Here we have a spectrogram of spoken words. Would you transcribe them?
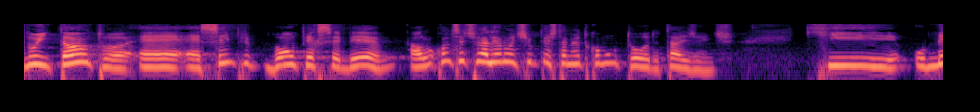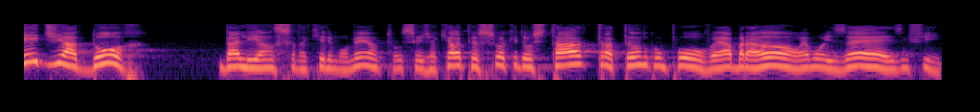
No entanto, é, é, sempre bom perceber, quando você estiver lendo o Antigo Testamento como um todo, tá, gente? Que o mediador da aliança naquele momento, ou seja, aquela pessoa que Deus está tratando com o povo, é Abraão, é Moisés, enfim,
